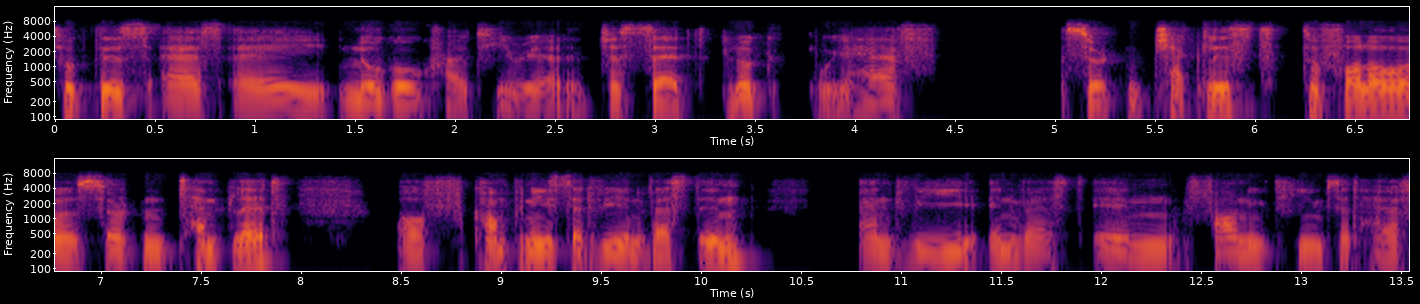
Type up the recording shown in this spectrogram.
took this as a no-go criteria. That just said, look, we have a certain checklist to follow, a certain template of companies that we invest in, and we invest in founding teams that have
